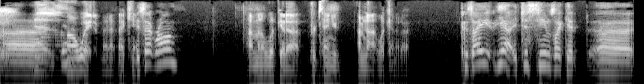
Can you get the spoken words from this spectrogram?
Uh, Oh, wait a minute. I can't. Is that wrong? I'm going to look it up. Pretend you. I'm not looking it up. Because I, yeah, it just seems like it. Uh,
